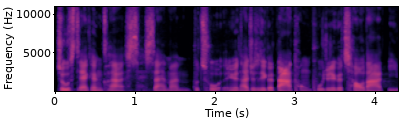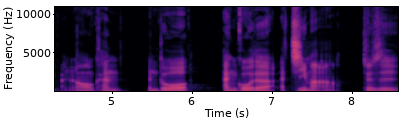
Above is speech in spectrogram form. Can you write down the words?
住 second class 还是还蛮不错的，因为它就是一个大通铺，就是一个超大地板，然后看很多韩国的阿基玛，就是。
